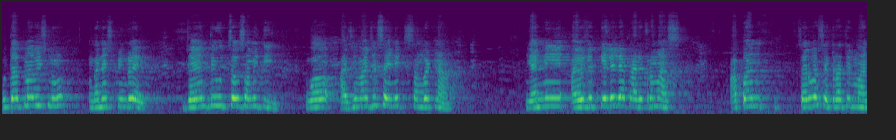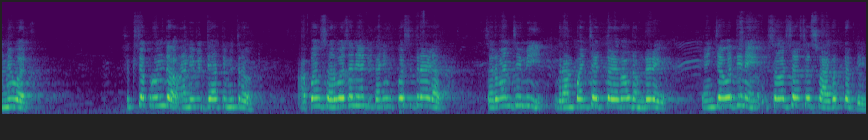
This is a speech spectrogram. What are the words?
हुतात्मा विष्णू गणेश पिंगळे जयंती उत्सव समिती व आजीमाजी सैनिक संघटना यांनी आयोजित केलेल्या कार्यक्रमास आपण सर्व क्षेत्रातील मान्यवर शिक्षकवृंद आणि विद्यार्थी मित्र आपण सर्वजण या ठिकाणी उपस्थित राहिलात. सर्वांचे मी ग्रामपंचायत तळेगाव ढमढेरे यांच्या वतीने सहर्ष स्वागत करते.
